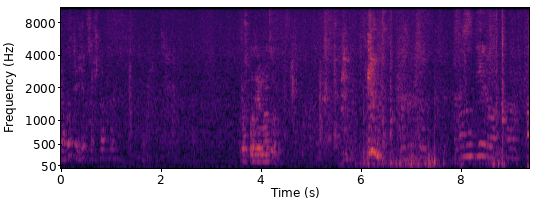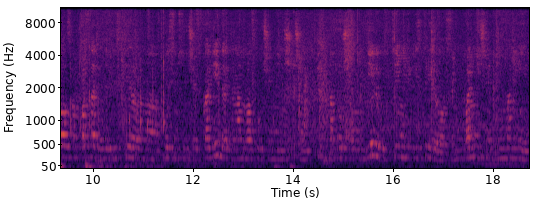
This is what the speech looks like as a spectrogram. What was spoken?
Работа ведется в штатном. Роспотребнадзор. За неделю э, в Павловском посаде зарегистрировано 8 случаев ковида. Это на два случая меньше, чем на прошлой неделе. У детей не регистрировался. Больничной пневмонии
